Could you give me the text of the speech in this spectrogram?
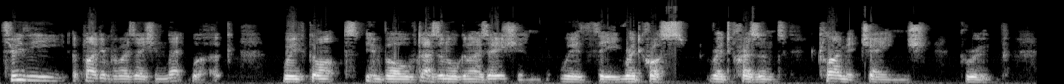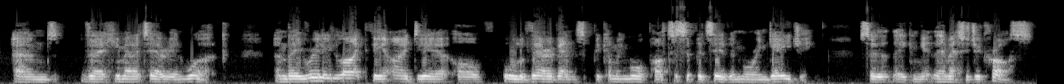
through the Applied Improvisation Network, we've got involved as an organisation with the Red Cross, Red Crescent Climate Change Group and their humanitarian work. And they really like the idea of all of their events becoming more participative and more engaging so that they can get their message across.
